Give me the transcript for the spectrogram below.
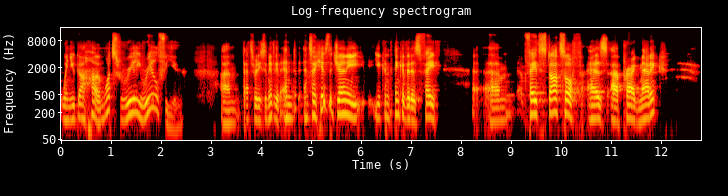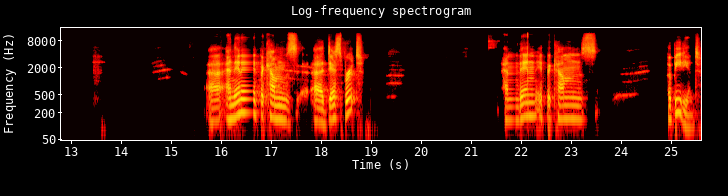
when you go home, what's really real for you? Um, that's really significant. And, and so here's the journey. You can think of it as faith. Um, faith starts off as uh, pragmatic, uh, and then it becomes uh, desperate and then it becomes obedient.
